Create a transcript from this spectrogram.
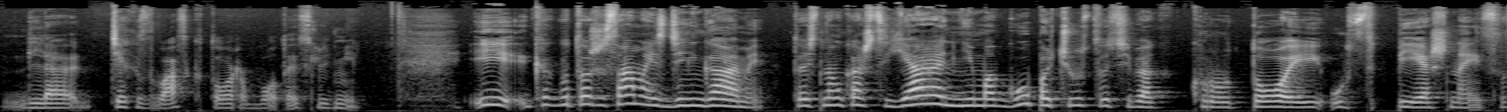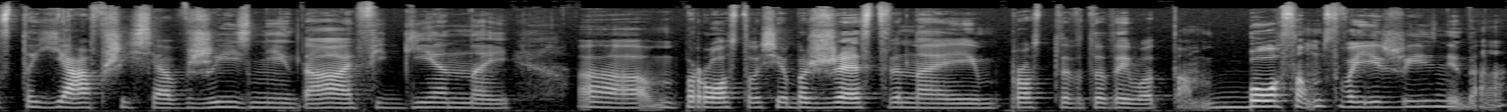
для тех из вас, кто работает с людьми. И как бы то же самое с деньгами. То есть нам кажется, я не могу почувствовать себя крутой, успешной, состоявшейся в жизни, да, офигенной, э, просто вообще божественной, просто вот этой вот там боссом своей жизни, да,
